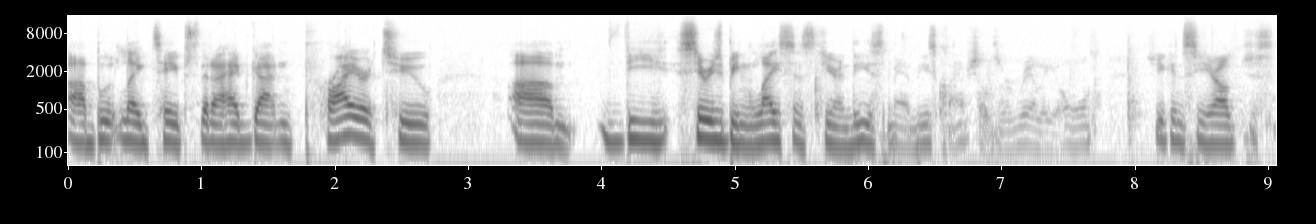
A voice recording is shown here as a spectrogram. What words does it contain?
uh, bootleg tapes that I had gotten prior to um, the series being licensed here. And these, man, these clamshells are really old. So you can see here, I'll just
